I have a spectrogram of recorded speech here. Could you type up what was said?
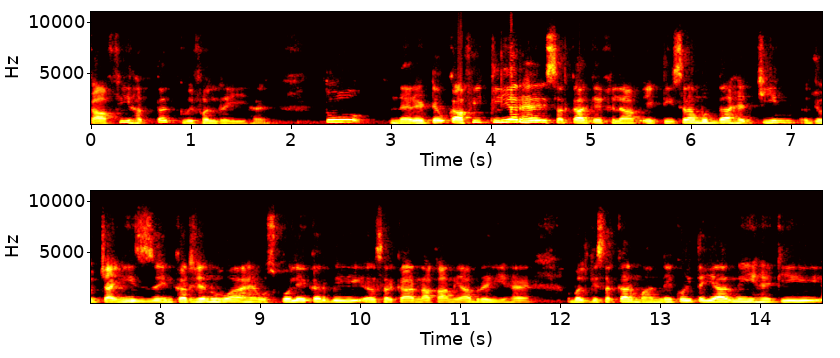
काफ़ी हद तक विफल रही है। तो नैरेटिव काफ़ी क्लियर है इस सरकार के खिलाफ। एक तीसरा मुद्दा है, चीन, जो चाइनीज़ इंकर्जन हुआ है, उसको लेकर भी सरकार नाकामयाब रही है। बल्कि सरकार मानने को ही तैयार नहीं है कि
